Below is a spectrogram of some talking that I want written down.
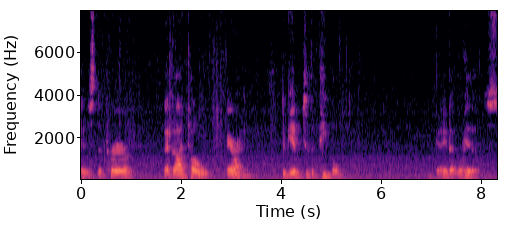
It is the prayer that God told Aaron to give to the people okay, that were his.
